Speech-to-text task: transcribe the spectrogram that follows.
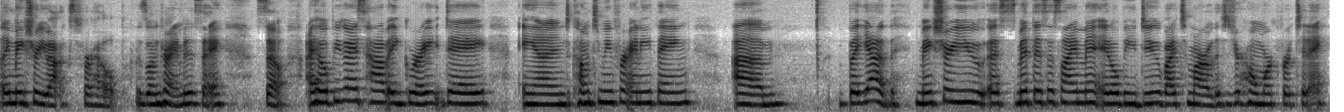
like make sure you ask for help is what I'm trying to say. So I hope you guys have a great day and come to me for anything. Um, but yeah, make sure you uh, submit this assignment. It'll be due by tomorrow. This is your homework for today.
